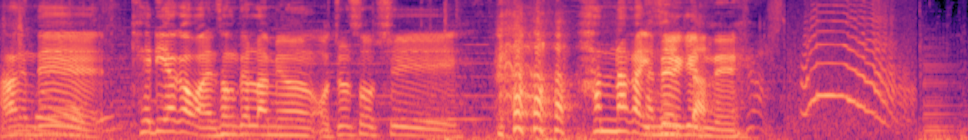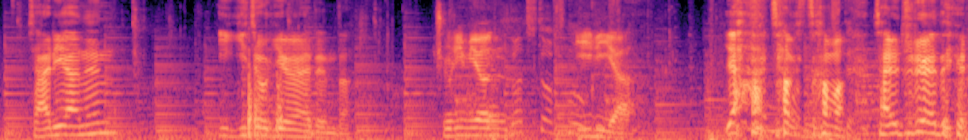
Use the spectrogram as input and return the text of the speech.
아 근데 캐리아가 완성되려면 어쩔 수 없이 한나가 있어야겠네. 자리아는 이기적이어야 된다. 줄이면 일이야. 야 잠, 잠깐만. 잘 줄여야 돼.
